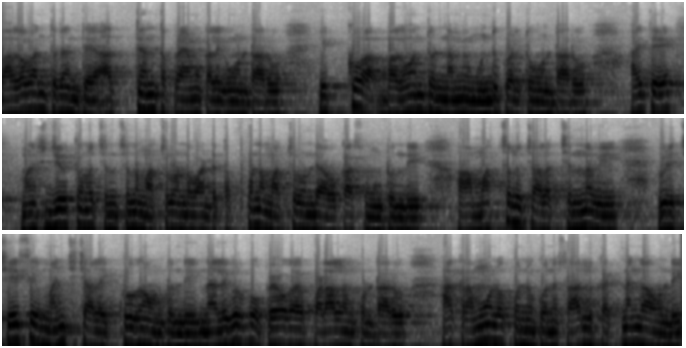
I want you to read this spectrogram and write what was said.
భగవంతుడంటే అత్యంత ప్రేమ కలిగి ఉంటారు. ఎక్కువ భగవంతుడిని నమ్మి ముందుకు వెళ్తూ ఉంటారు. అయితే మనిషి జీవితంలో చిన్న చిన్న మచ్చలు ఉండవంటే తప్పకుండా మచ్చలు ఉండే అవకాశం ఉంటుంది. ఆ మచ్చలు చాలా చిన్నవి వీళ్ళు చేసే మంచి చాలా ఎక్కువగా ఉంటుంది. నలుగురికి ఉపయోగపడాలనుకుంటారు. ఆ క్రమంలో కొన్ని కొన్నిసార్లు కఠినంగా ఉండి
